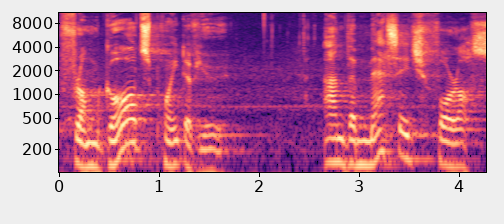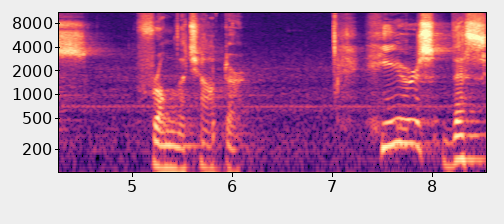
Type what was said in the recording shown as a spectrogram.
from God's point of view and the message for us from the chapter. Here's this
